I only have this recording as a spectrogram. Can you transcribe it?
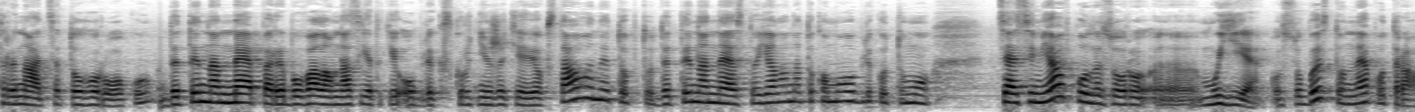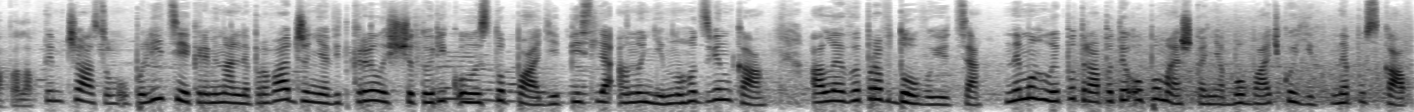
13-го року. Дитина не перебувала. У нас є такий облік скрутні життєві обставини. Тобто дитина не стояла на такому обліку, тому ця сім'я в поле зору е, моє особисто не потрапила. Тим часом у поліції кримінальне провадження відкрили ще торік у листопаді після анонімного дзвінка, але виправдовуються, не могли потрапити у помешкання, бо батько їх не пускав.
